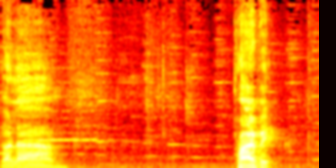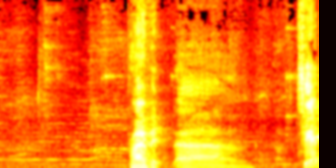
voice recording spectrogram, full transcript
gọi là private private uh, jet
